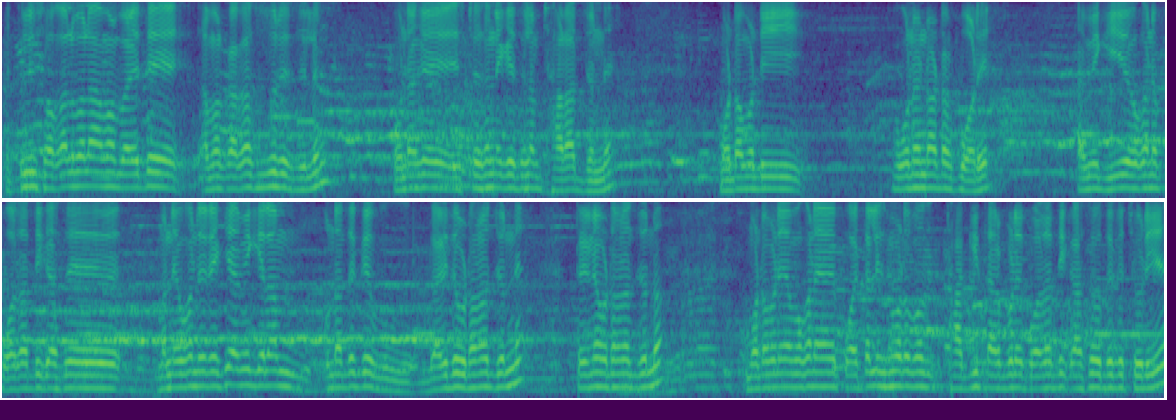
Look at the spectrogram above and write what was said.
অ্যাকচুয়ালি সকালবেলা আমার বাড়িতে আমার কাকা শ্বশুর এসেছিলেন। ওনাকে স্টেশনে গেছিলাম ছাড়ার জন্যে। মোটামুটি পৌনে নটার পরে। আমি গিয়ে ওখানে পদাতিক কাছে মানে ওখানে রেখে আমি গেলাম ওনাদেরকে গাড়িতে ওঠানোর জন্য ট্রেনে ওঠানোর জন্য। মোটামুটি আমি ওখানে পঁয়তাল্লিশ মিনিট মতো থাকি তারপরে পদাতিক কাছে ওদেরকে চড়িয়ে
